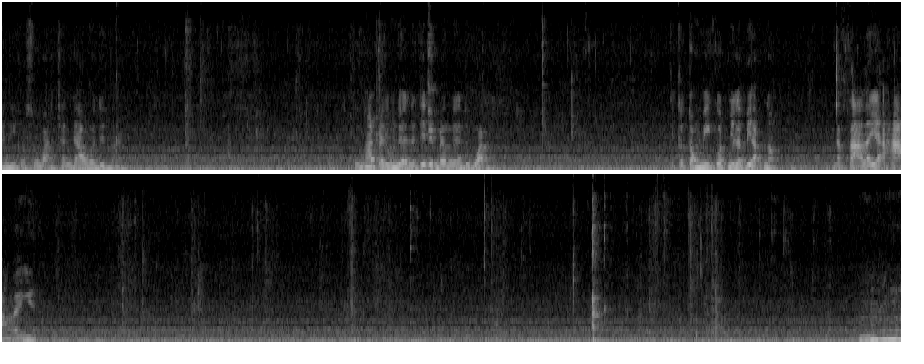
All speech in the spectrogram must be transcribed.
ค่นี้ก็สวรรค์ชั้นดาวเลยดึงหน่อยถึงงานไปโรงเรียนนะจะเดินไปโรงเรียนทุกวันแต่ก็ต้องมีกฎมีระเบียบเนาะรักษาระยะห่างอะไรเงี้ยอืม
